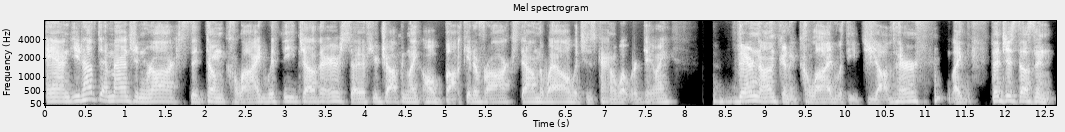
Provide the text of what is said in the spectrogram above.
And you'd have to imagine rocks that don't collide with each other. So if you're dropping like a whole bucket of rocks down the well, which is kind of what we're doing, they're not going to collide with each other. like that just doesn't,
